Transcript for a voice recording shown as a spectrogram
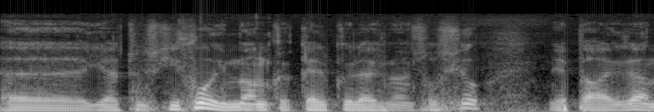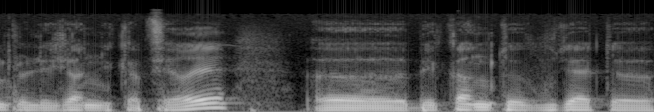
Euh, il y a tout ce qu'il faut, il manque quelques logements sociaux. Mais par exemple, les gens du Cap Ferré, euh, mais quand vous êtes... Euh,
